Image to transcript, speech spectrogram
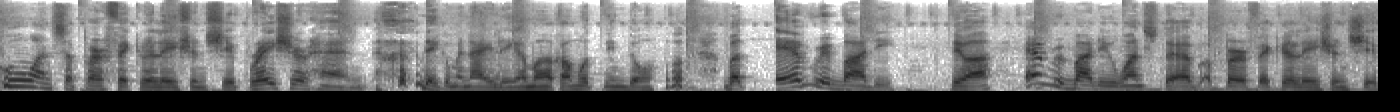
Who wants a perfect relationship? Raise your hand. Hindi ko manahiling ang mga kamot nindo. But everybody, di ba? Everybody wants to have a perfect relationship.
